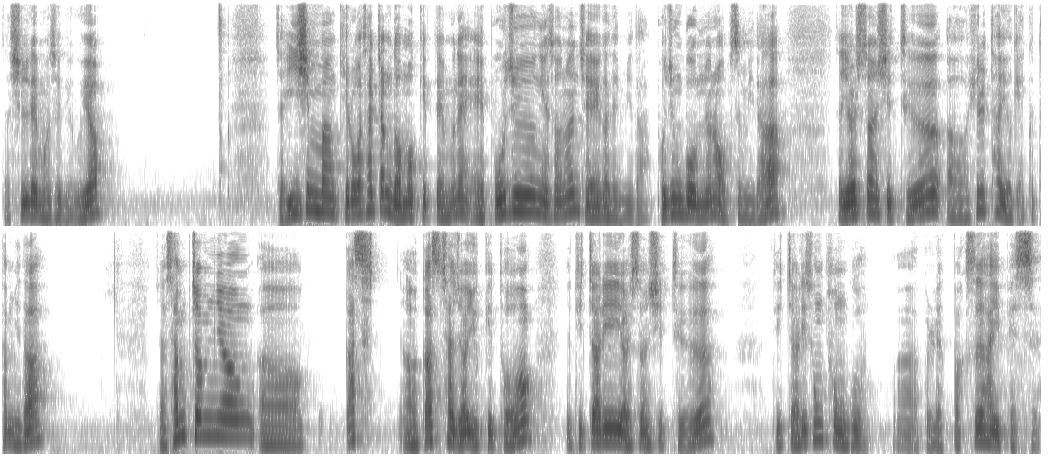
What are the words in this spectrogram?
자, 실내 모습이고요. 자, 20만 킬로가 살짝 넘었기 때문에 예, 보증에서는 제외가 됩니다. 보증 보험료는 없습니다. 자, 열선 시트, 어, 휠 타이어 깨끗합니다. 자, 3.0 어, 가스 어, 가스차죠. 6기통. 뒷자리 열선 시트, 뒷자리 송풍구, 아, 블랙박스 하이패스,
